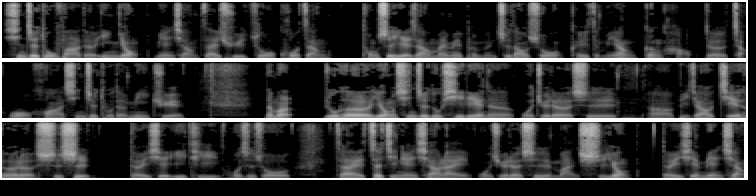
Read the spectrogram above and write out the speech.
心智图法的应用面向再去做扩张，同时也让 MindMapper 们知道说可以怎么样更好的掌握画心智图的秘诀。那么，如何用心智图系列呢？我觉得是啊、呃，比较结合了时事的一些议题，或是说在这几年下来，我觉得是蛮实用的一些面向。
